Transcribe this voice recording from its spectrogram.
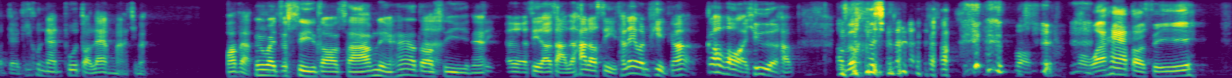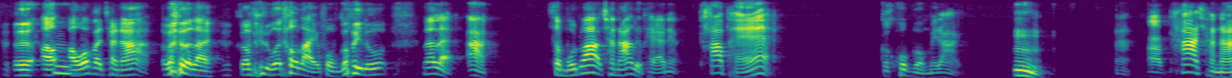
ตอย่างที่คุณแนทพูดตอนแรกมาใช่ไหม ว่าแบบไม่ว่าจะสี่ต่อสามหรือห้าต่อสี่นะเออสี่ต่อสามหรือห้าต่อสี่ถ้าเลขมันผิดก็ก็พอกับชื่อครับ เอาเป็นว่ามันชนะบอกบอกว่าห้าต่อสี่เออเอาอืมเอาว่ามันชนะไม่เป็นไรก็ไม่รู้ว่าเท่าไหร่ ผมก็ไม่รู้ นั่นแหละ อะสมมุติว่าชนะหรือแพ้เนี่ย ถ้าแพ้ ก็ควบรวมไม่ได้ อืมอะครับถ้าชนะ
